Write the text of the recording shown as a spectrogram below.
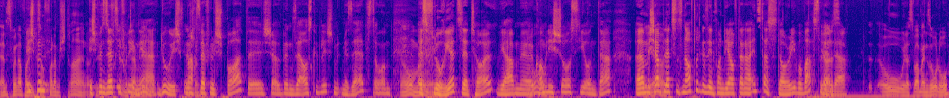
alles wundervoll. Ich bin- voll am Strahlen. Ich bin sehr zufrieden, ja. Leben, Du, ich mache sehr viel Sport. Ich äh, bin sehr ausgeglichen mit mir selbst und ne? Oh Mann, es ey. floriert sehr toll. Wir haben äh, Oh. Comedy-Shows hier und da. Ähm, Ich Ja. habe letztens einen Auftritt gesehen von dir auf deiner Insta-Story. Wo warst du Ja, denn da? Oh, das war mein Solo.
